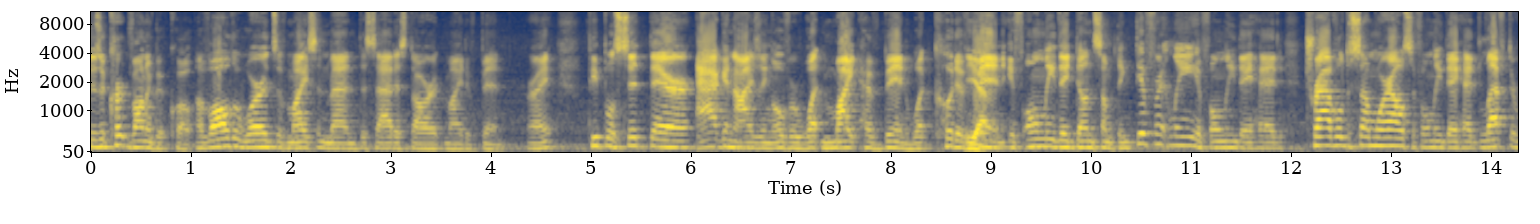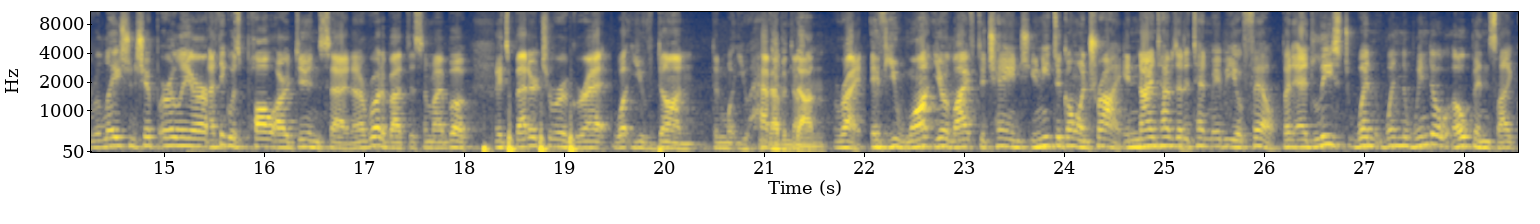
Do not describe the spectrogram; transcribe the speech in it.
There's a Kurt Vonnegut quote Of all the words of mice and men, the saddest are it might have been. Right? People sit there agonizing over what might have been, what could have Yeah. been, if only they'd done something differently, if only they had traveled somewhere else, if only they had left a relationship earlier. I think it was Paul Arden said, and I wrote about this in my book it's better to regret what you've done than what you haven't, Haven't done. Right. If you want your life to change, you need to go and try. And nine times out of ten, maybe you'll fail. But at least when, when the window opens, like,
